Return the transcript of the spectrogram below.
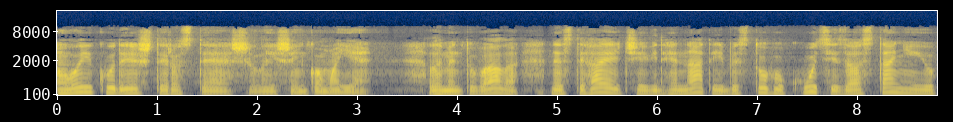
Ой, куди ж ти ростеш, лишенько моє, лементувала, не встигаючи відгинати і без того куці за останньою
